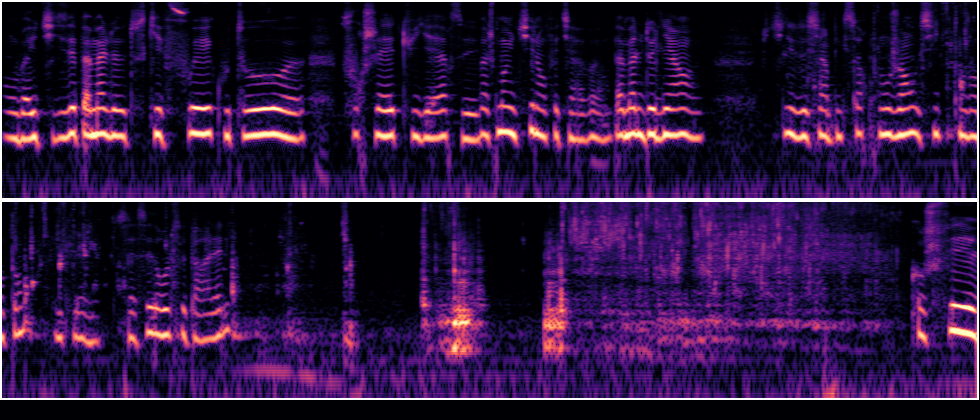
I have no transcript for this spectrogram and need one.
On va utiliser pas mal de tout ce qui est fouet, couteau, euh, fourchette, cuillère. C'est vachement utile en fait. Il y a euh, pas mal de liens. J'utilise aussi un mixeur plongeant aussi de temps en temps. C'est assez drôle ce parallèle. Quand je fais euh,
